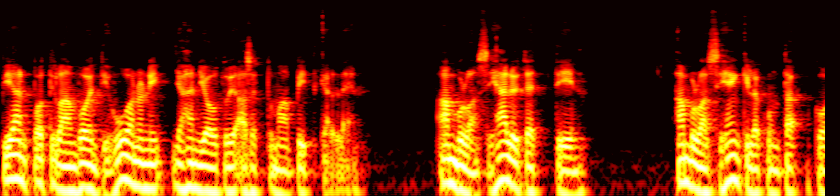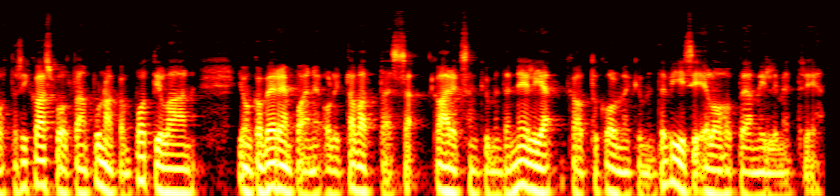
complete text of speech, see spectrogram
Pian potilaan vointi huononi ja hän joutui asettumaan pitkälleen. Ambulanssi hälytettiin. Ambulanssihenkilökunta kohtasi kasvoltaan punakan potilaan, jonka verenpaine oli tavattaessa 84 kautta 35 millimetriä.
